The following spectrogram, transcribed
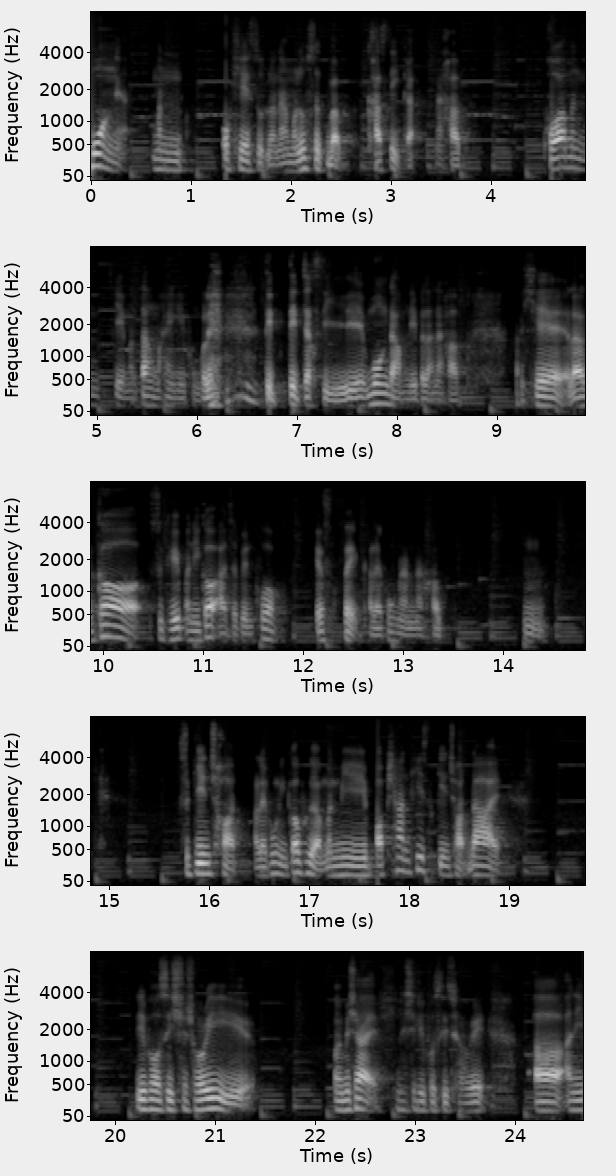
ม่วงเนี่ยมันโอเคสุดแล้วนะมันรู้สึกแบบคลาสสิกอะนะครับเพราะว่ามันเกมมันตั้งมาให้ผมก็เลย ติดติดจากสีม่วงดำนี้ไปแล้วนะครับโอเค แล้วก็สคริปต์อันนี้ก็อาจจะเป็นพวก เอฟเฟกอะไรพวกนั้นนะครับอืมสกรีนช็อตอะไรพวกนี้ก็เผื่อมันมีออปชันที่สกรีนช็อตได้ repository เอ้ยไม่ใช่ไม่ใช่ repository เอ่ออันนี้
